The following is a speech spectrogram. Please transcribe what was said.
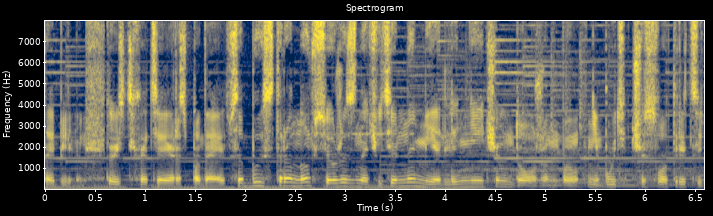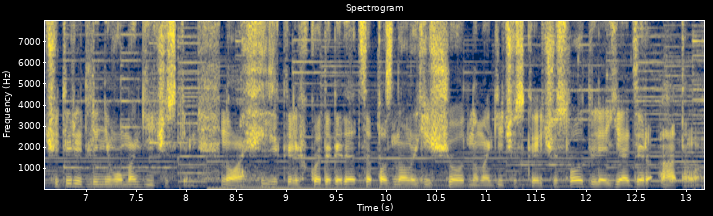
стабилен. То есть, хотя и распадается быстро, но все же значительно медленнее, чем должен был, не будь число 34 для него магическим. Ну а физика, легко догадаться, познала еще одно магическое число для ядер атомов.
